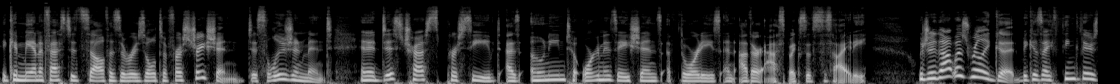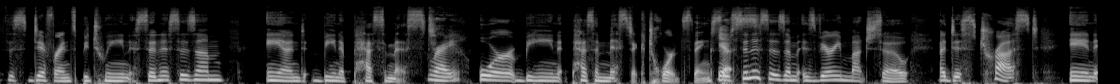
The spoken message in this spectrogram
It can manifest itself as a result of frustration, disillusionment, and a distrust perceived as owning to organizations, authorities, and other aspects of society, which I thought was really good because I think there's this difference between cynicism and being a pessimist Right. or being pessimistic towards things. So Yes. cynicism is very much so a distrust in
